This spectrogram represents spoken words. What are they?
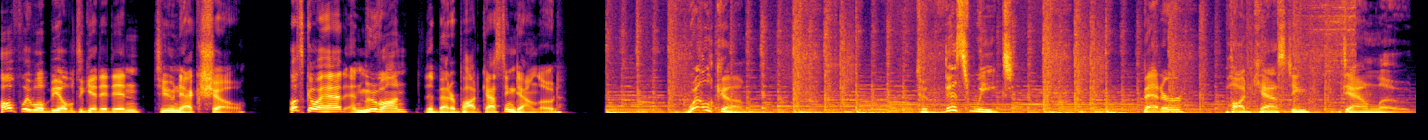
hopefully we'll be able to get it in to next show. Let's go ahead and move on to the Better Podcasting download. Welcome to this week's Better Podcasting Download.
